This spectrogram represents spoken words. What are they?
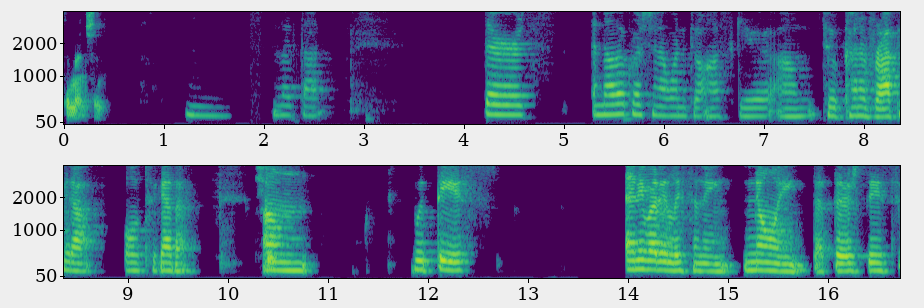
dimension. Mm, love that. There's another question I wanted to ask you um, to kind of wrap it up all together. Sure. Um, with this, anybody listening knowing that there's this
